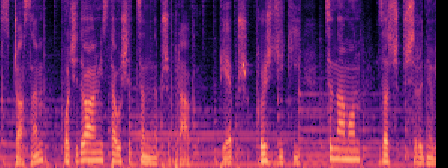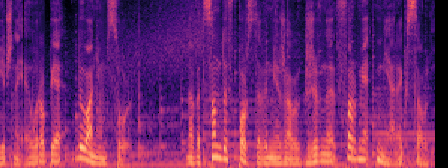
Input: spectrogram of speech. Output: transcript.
Z czasem płacidołami stały się cenne przyprawy: pieprz, goździki, cynamon, zaś w średniowiecznej Europie była nią sól. Nawet sądy w Polsce wymierzały grzywny w formie miarek soli.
